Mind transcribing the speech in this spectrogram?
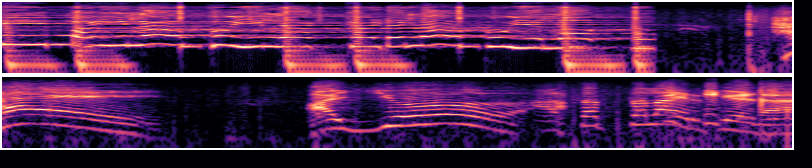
நீ மயிலா குயிலா கடலா புயலா ஐயோ அசத்தலா இருக்கேடா.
